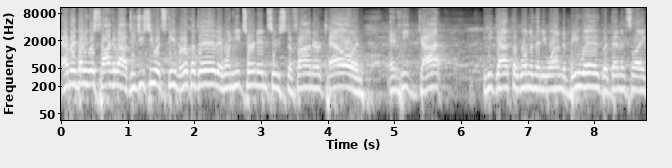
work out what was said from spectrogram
everybody was talking about. Did you see what Steve Urkel did? And when he turned into Stefan Urquelle and and he got he got the woman that he wanted to be with, but then it's like,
